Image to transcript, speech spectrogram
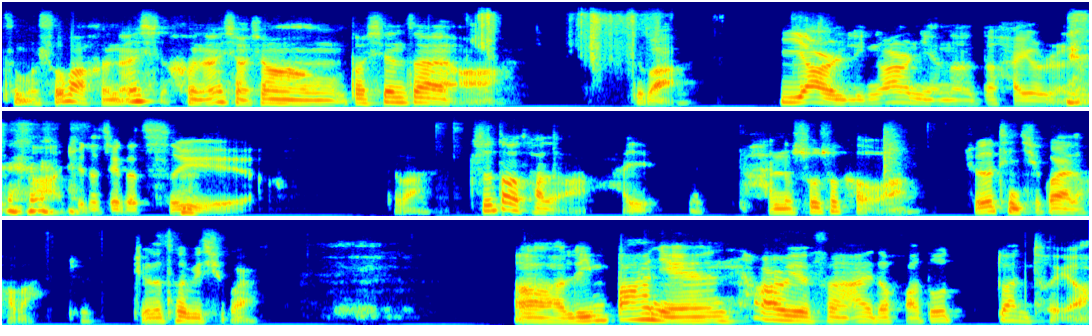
怎么说吧，很难想很难想象到现在啊，对吧？一二零二年呢，都还有人啊觉得这个词语，对吧？知道他的啊。还还能说出口啊，觉得挺奇怪的，好吧，就觉得特别奇怪。啊，零八年二月份爱德华多断腿啊，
